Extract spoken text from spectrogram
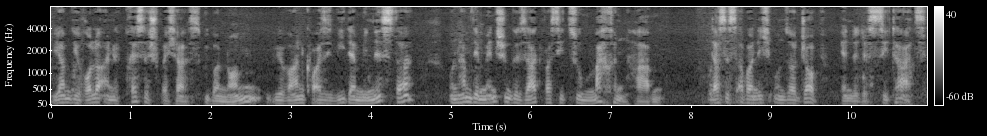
wir haben die Rolle eines Pressesprechers übernommen. Wir waren quasi wie der Minister und haben den Menschen gesagt, was sie zu machen haben. Das ist aber nicht unser Job. Ende des Zitats.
